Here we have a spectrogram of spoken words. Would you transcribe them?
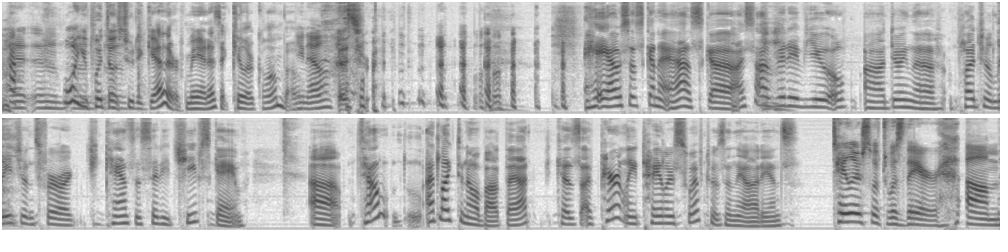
And- and, Well, you put those two together, man. That's a killer combo. you know. That's right. Hey, I was just going to ask. Uh, I saw a video of you uh, doing the Pledge of Allegiance for a Kansas City Chiefs game. Uh, tell, I'd like to know about that because apparently Taylor Swift was in the audience. Taylor Swift was there, um,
